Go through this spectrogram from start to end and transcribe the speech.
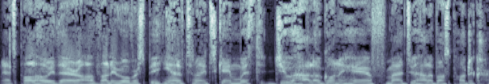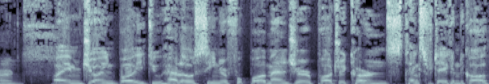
It's Paul Hoey there of Valley Rover speaking ahead of tonight's game with Duhallow going to hear from uh, Duhallow boss Padraig Kearns. I'm joined by Duhallow senior football manager Padraig Kearns. Thanks for taking the call.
